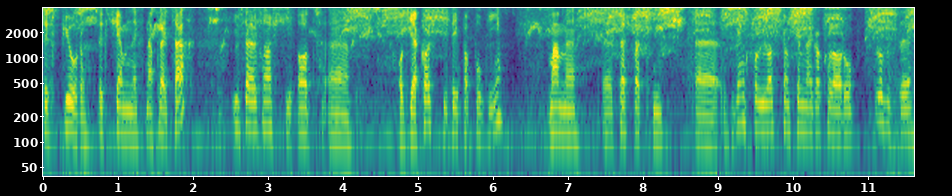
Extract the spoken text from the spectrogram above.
tych piór, tych ciemnych na plecach i w zależności od, e, od jakości tej papugi mamy też taki z większą ilością ciemnego koloru lub z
